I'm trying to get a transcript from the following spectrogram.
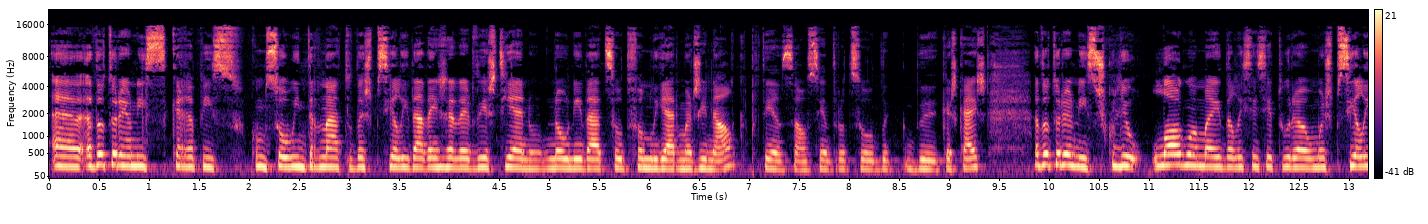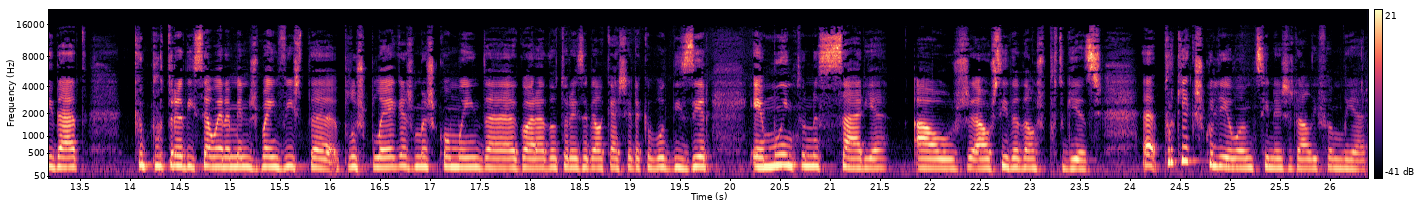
Uh, a doutora Eunice Carrapiço começou o internato da especialidade em janeiro deste ano na Unidade de Saúde Familiar Marginal, que pertence ao Centro de Saúde de, de Cascais. A doutora Eunice escolheu logo a meio da licenciatura uma especialidade que por tradição era menos bem vista pelos colegas, mas como ainda agora a doutora Isabel Caixeira acabou de dizer, é muito necessária aos, aos cidadãos portugueses. Uh, é que escolheu a medicina geral e familiar?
